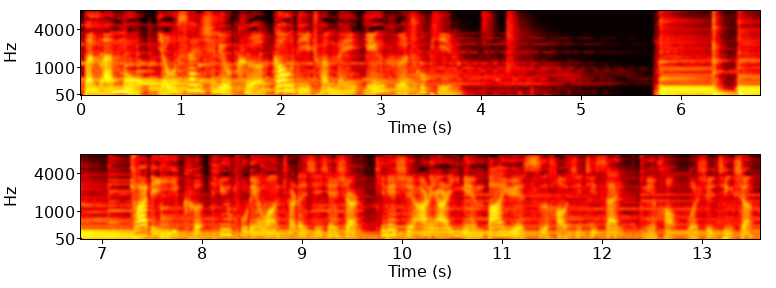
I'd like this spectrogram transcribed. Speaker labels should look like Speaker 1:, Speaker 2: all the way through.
Speaker 1: 本栏目由三十六氪高低传媒联合出品。八点一刻，听互联网圈的新鲜事儿。今天是二零二一年八月四号，星期三。您好，我是金盛。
